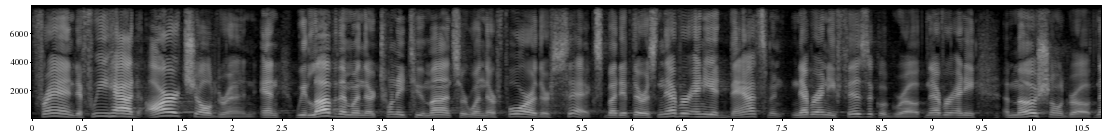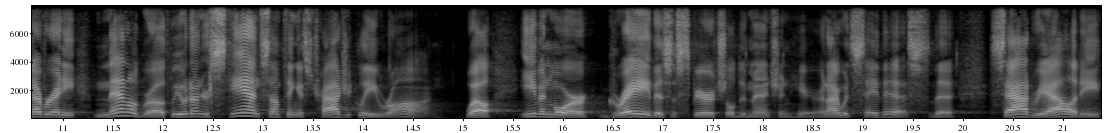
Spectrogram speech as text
friend, if we had our children and we love them when they're 22 months or when they're four or they're six, but if there was never any advancement, never any physical growth, never any emotional growth, never any mental growth, we would understand something is tragically wrong. Well, even more grave is the spiritual dimension here. And I would say this the sad reality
